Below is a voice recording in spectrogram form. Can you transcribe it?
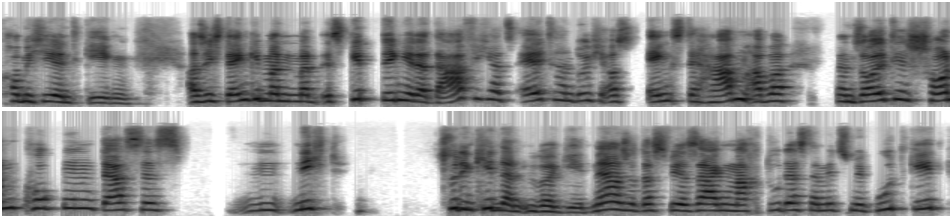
komme ich ihr entgegen. Also ich denke, man, man, es gibt Dinge, da darf ich als Eltern durchaus Ängste haben, aber man sollte schon gucken, dass es nicht zu den Kindern übergeht. Ne? Also dass wir sagen, mach du das, damit es mir gut geht.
